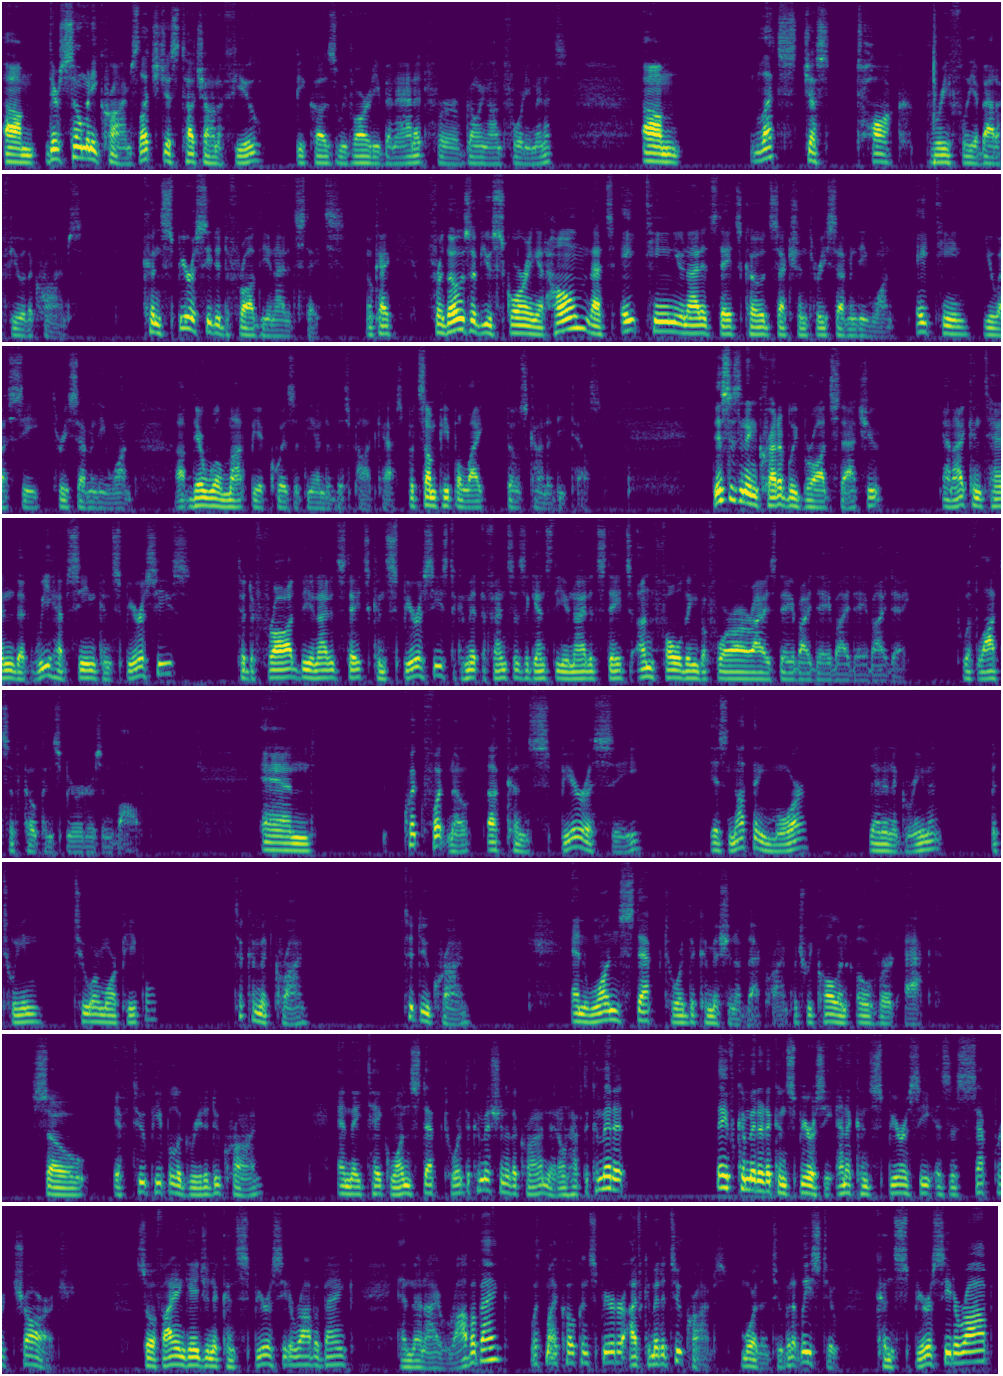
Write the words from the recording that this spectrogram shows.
Um, there's so many crimes. Let's just touch on a few because we've already been at it for going on 40 minutes. Um, let's just talk briefly about a few of the crimes. Conspiracy to defraud the United States. Okay. For those of you scoring at home, that's 18 United States Code Section 371. 18 USC 371. Uh, there will not be a quiz at the end of this podcast, but some people like those kind of details. This is an incredibly broad statute, and I contend that we have seen conspiracies to defraud the United States, conspiracies to commit offenses against the United States unfolding before our eyes day by day by day by day, with lots of co conspirators involved. And quick footnote a conspiracy is nothing more than an agreement between two or more people to commit crime, to do crime, and one step toward the commission of that crime, which we call an overt act. So if two people agree to do crime and they take one step toward the commission of the crime, they don't have to commit it. They've committed a conspiracy, and a conspiracy is a separate charge. So if I engage in a conspiracy to rob a bank and then I rob a bank with my co conspirator, I've committed two crimes, more than two, but at least two conspiracy to rob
